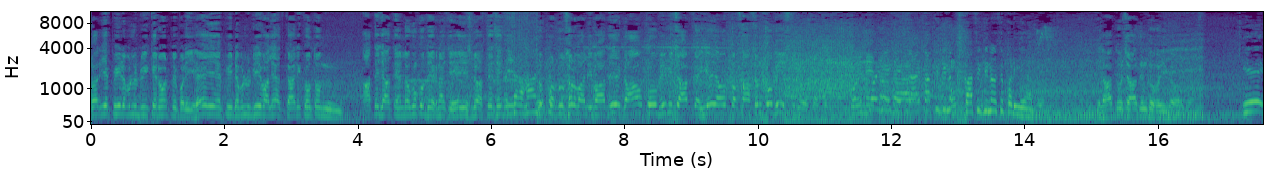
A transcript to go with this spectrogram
पर ये पीडब्ल्यूडी के रोड पे पड़ी है। ये पीडब्ल्यूडी वाले अधिकारी को तो आते जाते हैं लोगों को देखना चाहिए इस रास्ते से अच्छा, हाँ, तो प्रदूषण वाली बात है ये गाँव को भी विचार चाहिए और प्रशासन को भी इसकी व्यवस्था चाहिए। कोई नहीं देख रहा है। काफ़ी दिनों काफ़ी दिनों से पड़ी है यहाँ पे। फ़िलहाल दो चार दिन तो हो ही गया होगा। ये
